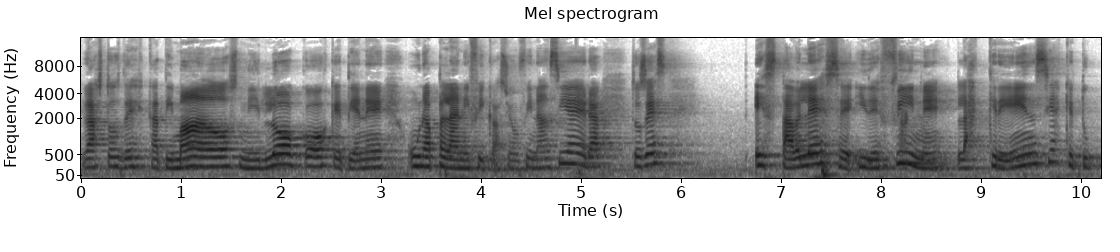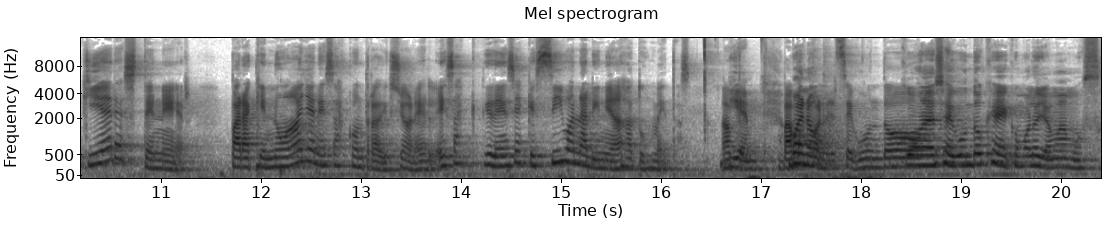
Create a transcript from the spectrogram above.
gastos descatimados ni locos, que tiene una planificación financiera. Entonces, establece y define las creencias que tú quieres tener para que no hayan esas contradicciones, esas creencias que sí van alineadas a tus metas. Bien, vamos bueno, con el segundo. Con el segundo, ¿qué? ¿Cómo lo llamamos?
